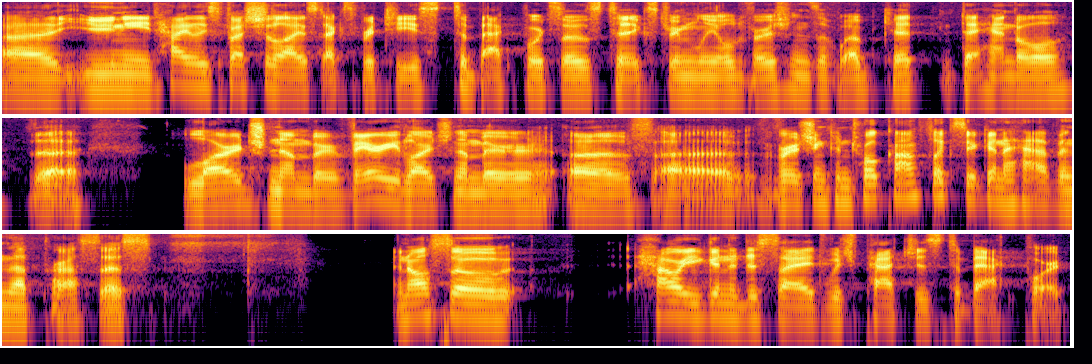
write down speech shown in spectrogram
Uh, you need highly specialized expertise to backport those to extremely old versions of WebKit to handle the large number, very large number of uh, version control conflicts you're going to have in that process. And also, how are you going to decide which patches to backport?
